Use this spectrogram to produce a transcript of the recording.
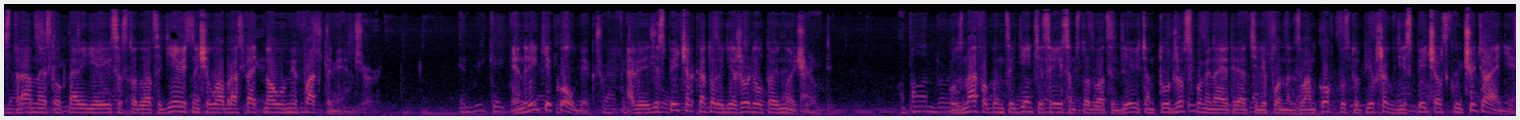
Странное столкновение рейса 129 начало обрастать новыми фактами. Энрике Колбек, авиадиспетчер, который дежурил той ночью. Узнав об инциденте с рейсом 129, он тут же вспоминает ряд телефонных звонков, поступивших в диспетчерскую чуть ранее,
